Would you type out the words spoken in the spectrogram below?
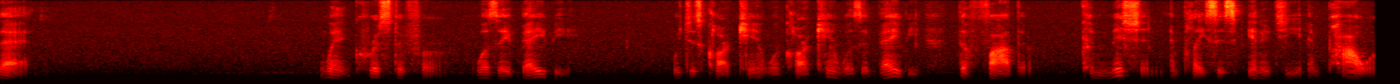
that when Christopher was a baby, which is Clark Kent, when Clark Kent was a baby, the father commissioned and placed his energy and power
